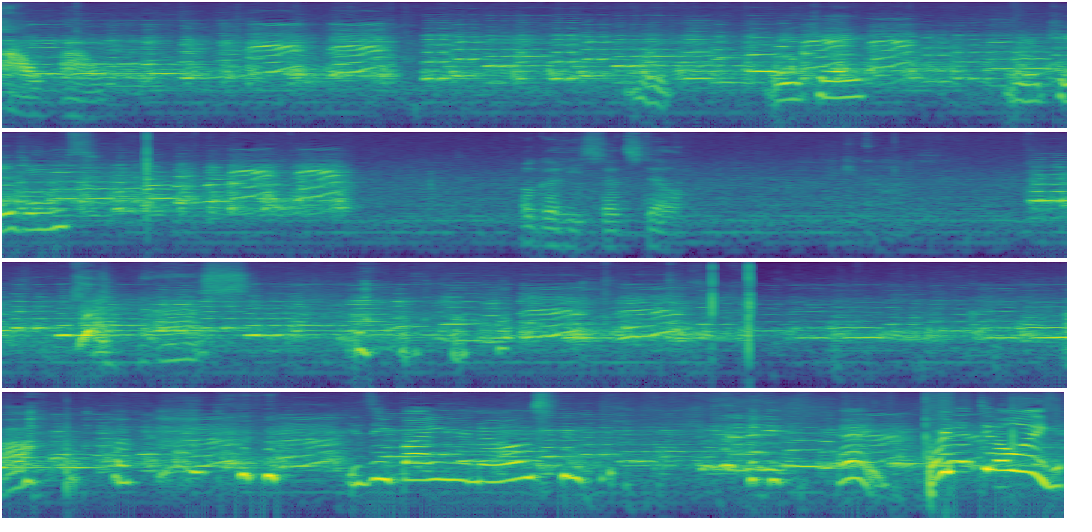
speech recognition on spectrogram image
Ow, ow. Are you okay? Are you okay, James? Oh good, he stood still. Gosh. Ah. Is he biting your nose? hey, what are you doing?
